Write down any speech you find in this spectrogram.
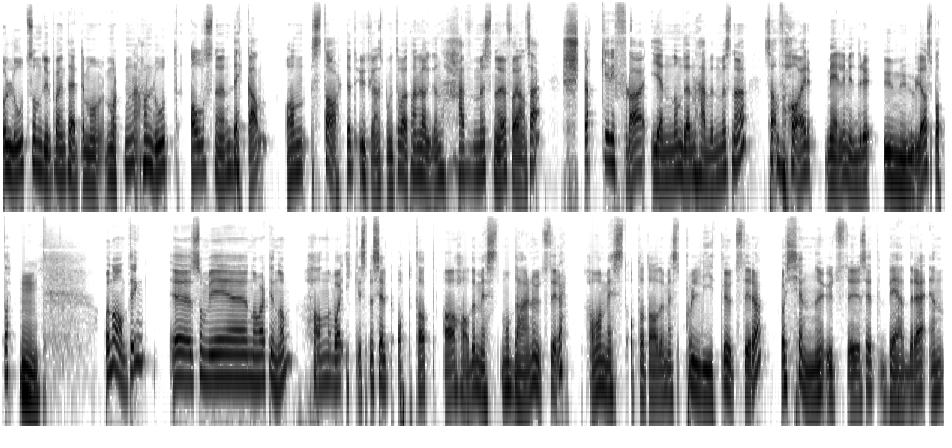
og lot, som du poengterte, Morten, han lot all snøen dekke han. Og han startet utgangspunktet var at han lagde en haug med snø foran seg. Stakk rifla gjennom den haugen med snø, så han var mer eller mindre umulig å spotte. Og en annen ting eh, som vi nå har vært innom, han var ikke spesielt opptatt av å ha det mest moderne utstyret. Han var mest opptatt av det mest pålitelige utstyret, og kjenne utstyret sitt bedre enn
